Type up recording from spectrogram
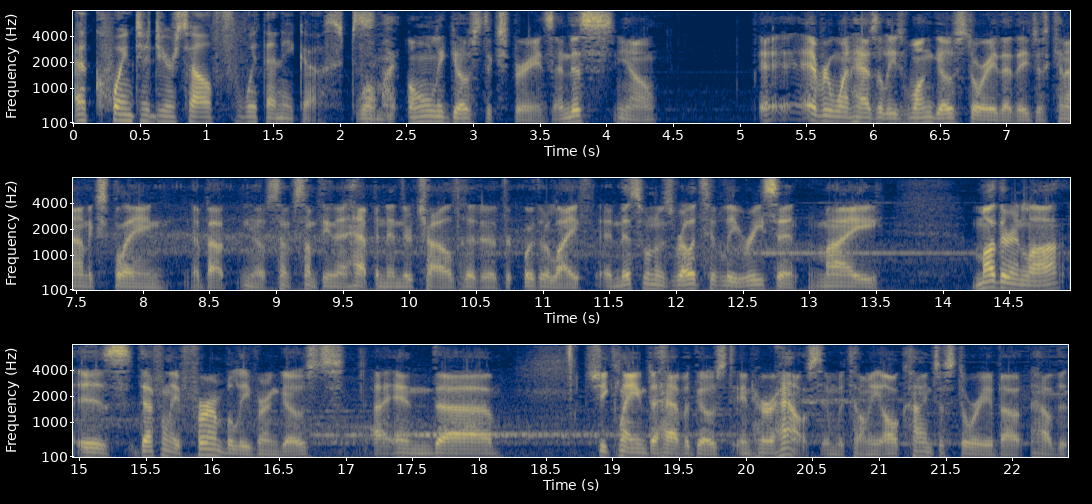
acquainted yourself with any ghosts? Well, my only ghost experience, and this, you know, everyone has at least one ghost story that they just cannot explain about, you know, some, something that happened in their childhood or, or their life. And this one was relatively recent. My mother-in-law is definitely a firm believer in ghosts, uh, and uh, she claimed to have a ghost in her house and would tell me all kinds of story about how the,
